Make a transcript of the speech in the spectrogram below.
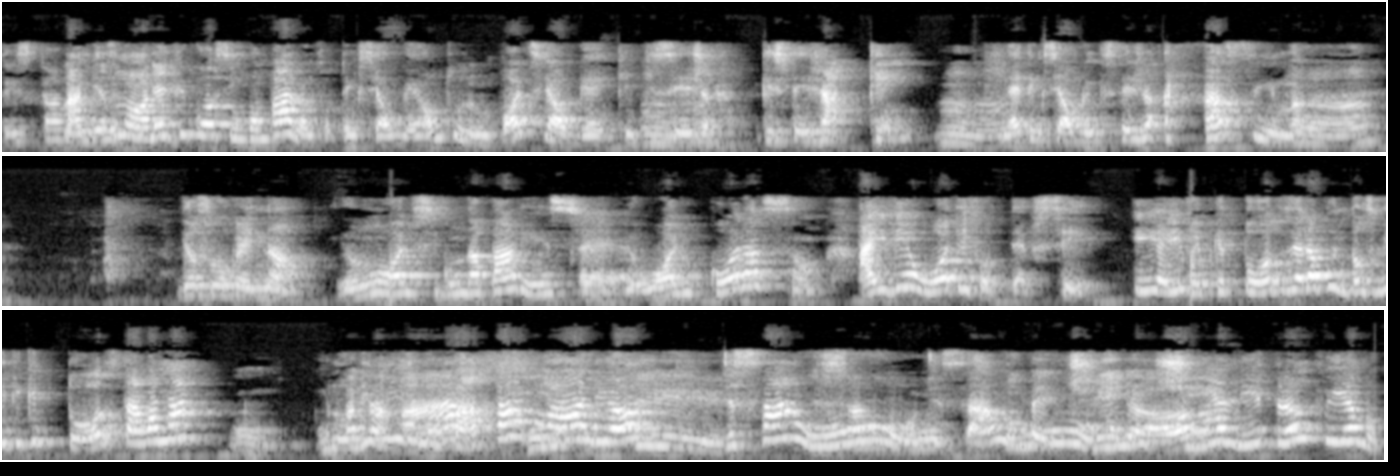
Está Na mesma hora ele ficou assim comparando. Falou, tem que ser alguém à altura. Não pode ser alguém que, que Uhum. seja, que esteja quem, Uhum. né? Tem que ser alguém que esteja acima. Uhum. Deus falou com ele, não, eu não olho segundo a aparência, É. eu olho o coração. Aí veio o outro e falou, deve ser. E aí foi porque todos eram bonitos. Então significa que todos estavam na, Um no patamar, no patamar ali, ó. De Saul, De Saul. de Saul. Competia, competia ali, tranquilo.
